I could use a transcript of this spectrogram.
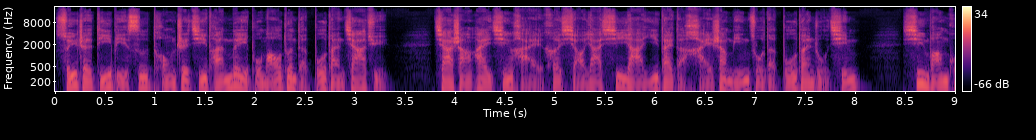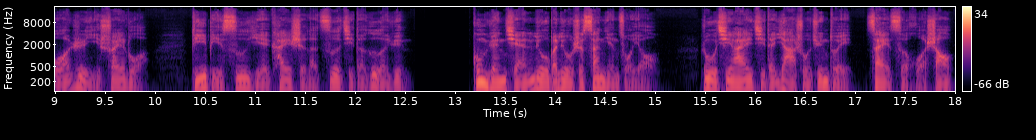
随着底比斯统治集团内部矛盾的不断加剧，加上爱琴海和小亚细亚一带的海上民族的不断入侵。新王国日益衰落，底比斯也开始了自己的厄运。公元前六百六十三年左右，入侵埃及的亚述军队再次火烧，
